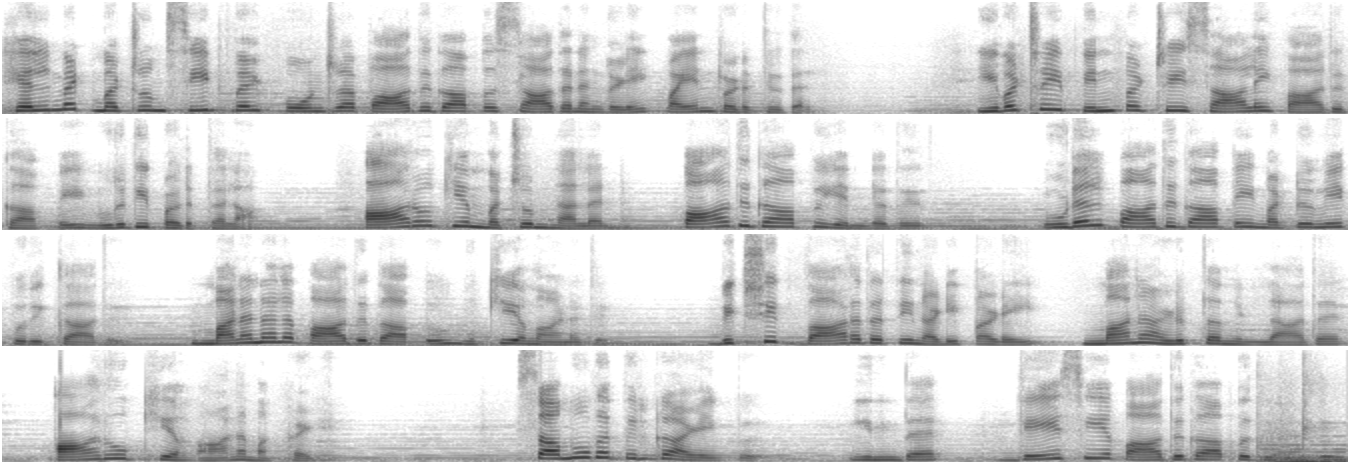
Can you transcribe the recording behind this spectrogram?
ஹெல்மெட் மற்றும் சீட் பெல்ட் போன்ற பாதுகாப்பு சாதனங்களை பயன்படுத்துதல். இவற்றை பின்பற்றி சாலை பாதுகாப்பை உறுதிப்படுத்தலாம். ஆரோக்கியம் மற்றும் நலன் பாதுகாப்பு என்பது உடல் பாதுகாப்பை மட்டுமே குறிக்காது மனநல பாதுகாப்பும் முக்கியமானது. விக்ஷித் பாரதத்தின் அடிப்படை மன அழுத்தமில்லாத ஆரோக்கியமான மக்கள். சமூகத்திற்கு அழைப்பு. இந்த தேசிய பாதுகாப்பு தினத்தில்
